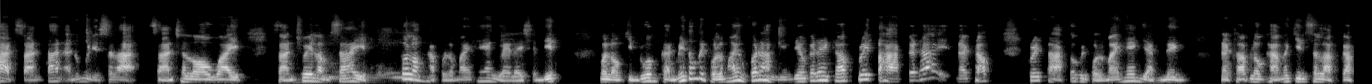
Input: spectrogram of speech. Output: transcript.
าตุสารต้านอนุมูลอิสระ สารชะลอวัย สารช่วยลำไส้ ก็ลองหาผลไม้แห้งหลาย ๆ ชนิด มาลองกินร่วมกันไม่ต้องเป็นผลไม้ของฝรั่งอย่างเดียวก็ได้ครับกล้วยตากก็ได้นะครับกล้วยตากก็เป็นผลไม้แห้งอย่างหนึ่งนะครับลองหามากินสลับกับ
